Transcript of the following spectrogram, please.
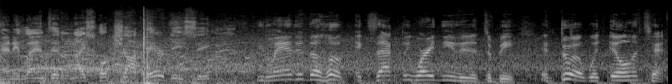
And he landed a nice hook shot there, DC. He landed the hook exactly where he needed it to be and threw it with ill intent.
